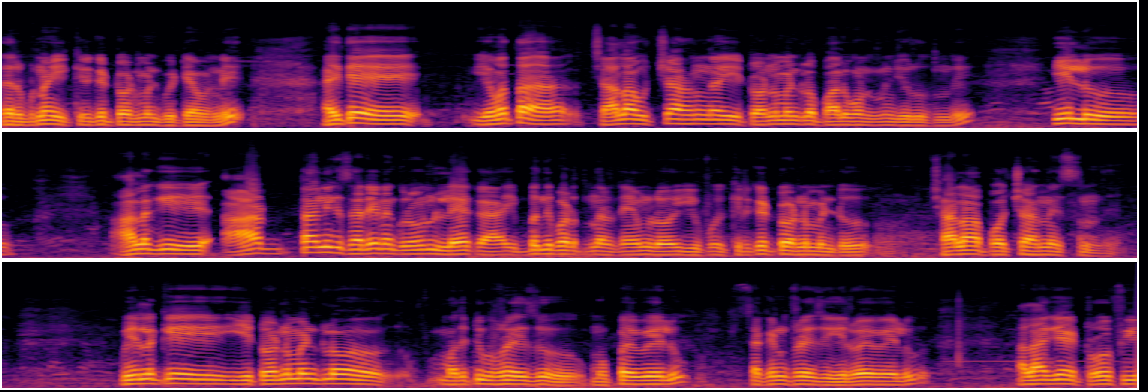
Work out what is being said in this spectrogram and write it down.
తరపున ఈ క్రికెట్ టోర్నమెంట్ పెట్టామండి. అయితే యువత చాలా ఉత్సాహంగా ఈ టోర్నమెంట్లో పాల్గొనడం జరుగుతుంది. వీళ్ళు వాళ్ళకి ఆడటానికి సరైన గ్రౌండ్ లేక ఇబ్బంది పడుతున్న టైంలో ఈ క్రికెట్ టోర్నమెంటు చాలా ప్రోత్సాహాన్ని ఇస్తుంది వీళ్ళకి ఈ టోర్నమెంట్లో మొదటి ప్రైజు ముప్పై వేలు సెకండ్ ప్రైజు ఇరవై వేలు అలాగే ట్రోఫీ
